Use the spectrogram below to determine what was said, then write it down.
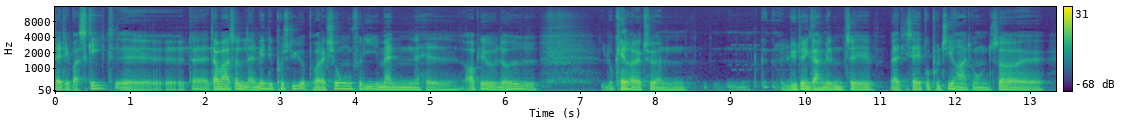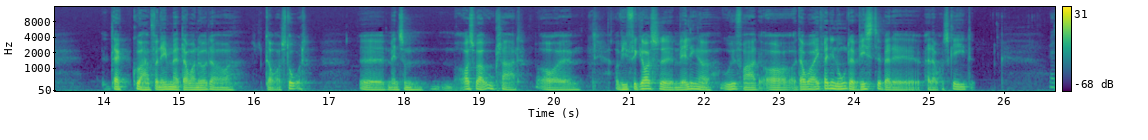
da det var sket, øh, der, der var sådan en almindelig postyr på redaktionen, fordi man havde oplevet noget, lokalredaktøren lyttede en gang imellem til, hvad de sagde på politiradioen, så øh, der kunne han fornemme, at der var noget, der var, der var stort, øh, men som også var uklart. Og, øh, og vi fik også øh, meldinger udefra, og, og der var ikke rigtig nogen, der vidste, hvad, det, hvad der var sket. Hvad,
